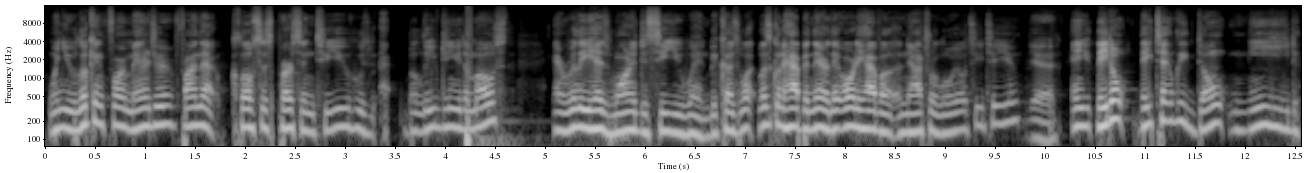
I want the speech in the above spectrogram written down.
when you're looking for a manager, find that closest person to you who's eh, believed in you the most and really has wanted to see you win. Because what, what's going to happen there? They already have a, a natural loyalty to you, Yeah, and you, they don't. They technically don't need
